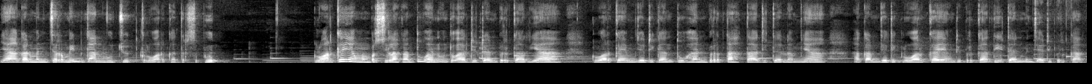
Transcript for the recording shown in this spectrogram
yang akan mencerminkan wujud keluarga tersebut. Keluarga yang mempersilahkan Tuhan untuk hadir dan berkarya, keluarga yang menjadikan Tuhan bertahta di dalamnya akan menjadi keluarga yang diberkati dan menjadi berkat.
